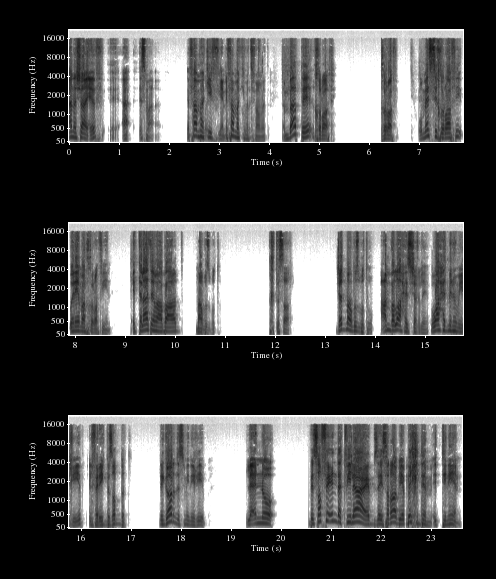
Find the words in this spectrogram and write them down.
أنا شايف أه اسمع افهمها كيف يعني افهمها كيف ما تفهمت مبابي خرافي. خرافي. وميسي خرافي ونيمار خرافيين. الثلاثه مع بعض ما بزبطوا. باختصار. جد ما بزبطوا. عم بلاحظ شغلة واحد منهم يغيب الفريق بزبط. ريجاردس مين يغيب. لأنه بصفي عندك في لاعب زي سرابيا بيخدم التنين.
